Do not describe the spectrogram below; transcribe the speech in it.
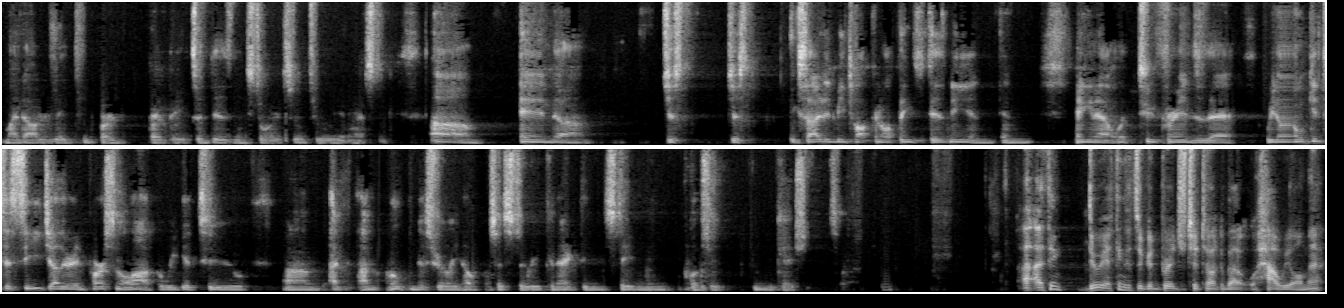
my daughter's 18th birthday. It's a Disney story, so it's really interesting. Um, and uh, just just excited to be talking all things Disney and, and hanging out with two friends that we don't get to see each other in person a lot, but we get to. Um, I, am hoping this really helps us to reconnect and stay in closer communication. So. I think, Dewey, I think that's a good bridge to talk about how we all met.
